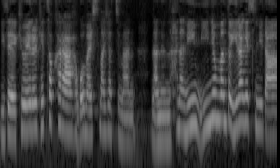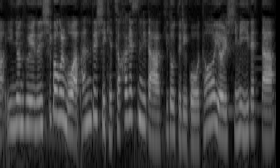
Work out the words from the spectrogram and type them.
이제 교회를 개척하라 하고 말씀하셨지만 나는 하나님 2년만 더 일하겠습니다. 2년 후에는 10억을 모아 반드시 개척하겠습니다. 기도드리고 더 열심히 일했다.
